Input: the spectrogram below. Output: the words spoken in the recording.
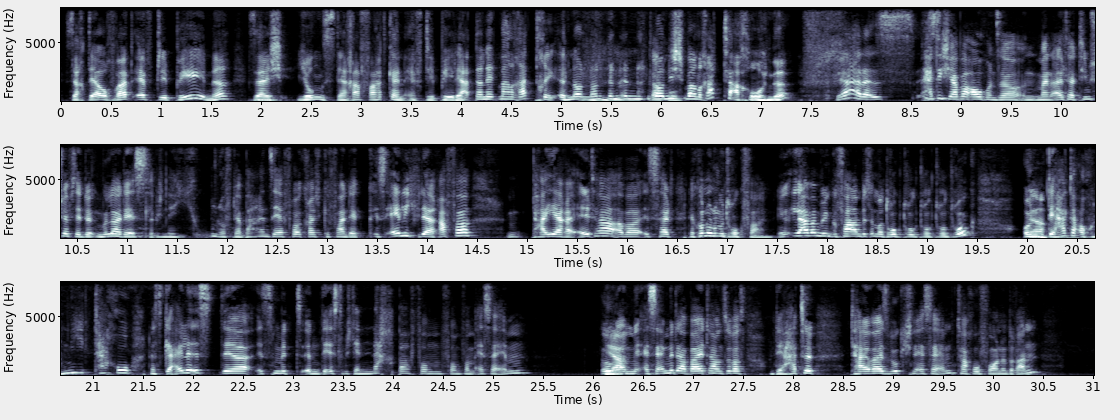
Sagt er auch, was, FTP, ne? Sag ich, Jungs, der Rafa hat kein FTP, der hat noch nicht mal ein Radträ äh, noch, noch, noch, nicht mal ein Radtacho, ne? Ja, das ist, Hatte ich aber auch, unser, und mein alter Teamchef, der Dirk Müller, der ist, glaube ich, in der Jugend auf der Bahn sehr erfolgreich gefahren. Der ist ähnlich wie der Raffa, ein paar Jahre älter, aber ist halt, der konnte nur mit Druck fahren. Egal, wenn du gefahren bist, immer Druck, Druck, Druck, Druck, Druck. Und Ja. der hatte auch nie Tacho. Das Geile ist, der ist mit, ähm, der ist, glaube ich, der Nachbar vom, vom, vom SRM. Irgendein SRM-Mitarbeiter und sowas. Und der hatte teilweise wirklich ein SRM-Tacho vorne dran.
